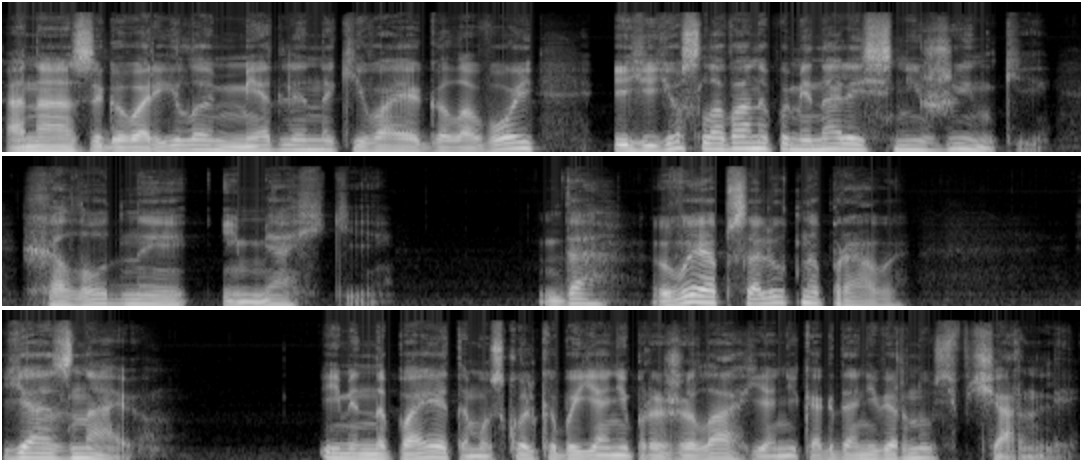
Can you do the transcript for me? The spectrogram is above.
Она заговорила, медленно кивая головой, и ее слова напоминали снежинки, холодные и мягкие. «Да, вы абсолютно правы. Я знаю. Именно поэтому, сколько бы я ни прожила, я никогда не вернусь в Чарнли.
